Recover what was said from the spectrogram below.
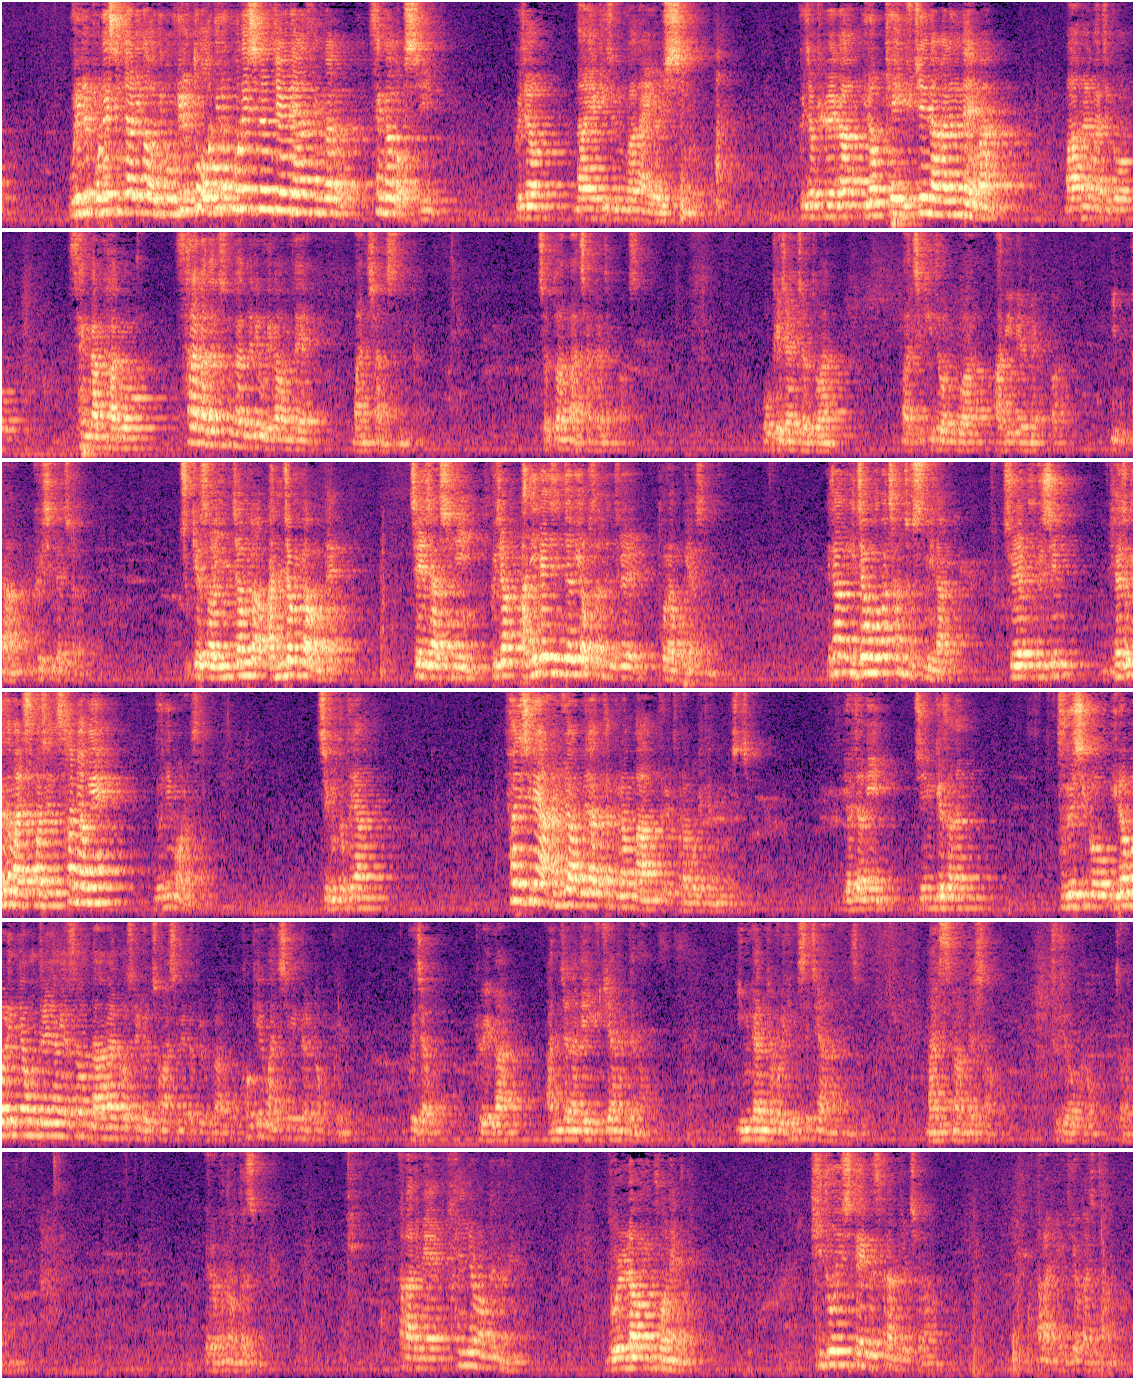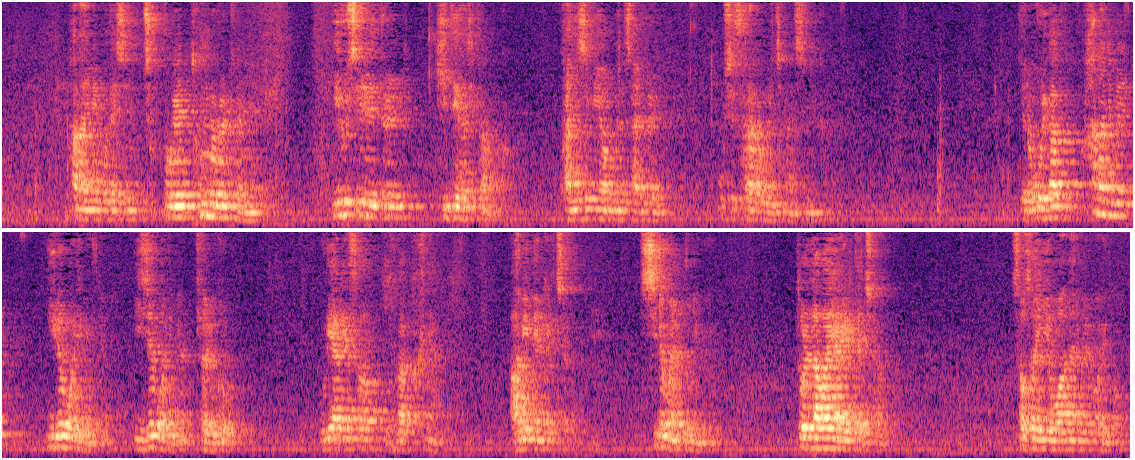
우리를 보내신 자리가 어디고 우리를 또 어디로 보내시는지에 대한 생각, 생각 없이 그저 나의 기준과 나의 열심 그저 교회가 이렇게 유지해 나가는 데에만 마음을 가지고 생각하고 살아가는 순간들이 우리 가운데 많지 않습니까? 저 또한 마찬가지인 것 같습니다. 목회자인 저 또한 마치 기도원과 아비멜렉과 입다 그 시대처럼 주께서 인정과 안정 가운데 제 자신이 그저 안일해진 적이 없었는지를 돌아보게 하십니다. 그냥 이 정도가 참 좋습니다. 주의 부르심, 계속해서 말씀하시는 사명에 눈이 멀어서 지금도 그냥 현실에 안주하고자 했던 그런 마음들을 돌아보게 되는 것이죠. 여전히 주님께서는 부르시고 잃어버린 영혼들을 향해서 나아갈 것을 요청하심에도 불구하고 거기에 관심이 별로 없고요. 그저 교회가 안전하게 유지하는 데만 인간적으로 힘쓰지 않으면서 말씀 앞에서 두려움으로 돌아갑니다. 여러분은 어떻습니까? 하나님의 한량없는 은혜, 놀라운 구원의 기도의 시대의 그 사람들처럼 하나님을 기억하지도 않고 하나님이 보내신 축복의 통로를 통해 이루실 일들을 기대하지도 않고 관심이 없는 삶을 혹시 살아가고 있지 않습니까? 여러분 우리가 하나님을 잃어버리면요 잊어버리면 결국 우리 안에서 누가 크냐 아비멜렉처럼 씨름할 뿐이고요 돌나와 야일 때처럼 서서히 여호와 하나님을 버리고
